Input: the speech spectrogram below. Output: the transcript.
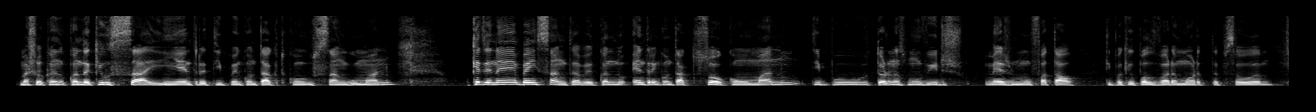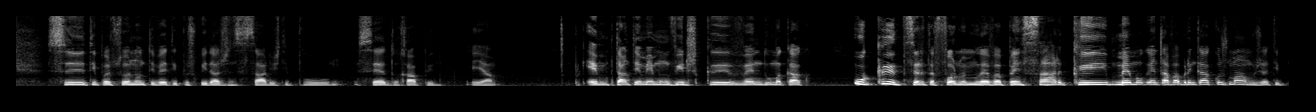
Mas quando, quando aquilo sai e entra tipo em contacto com o sangue humano, quer dizer, não é bem sangue, está a ver? Quando entra em contacto só com o humano, tipo, torna-se um vírus mesmo fatal. Tipo, aquilo para levar à morte da pessoa se tipo, a pessoa não tiver tipo, os cuidados necessários, tipo, cedo, rápido. Yeah. É, portanto, é mesmo um vírus que vem do macaco. O que, de certa forma, me leva a pensar que mesmo alguém estava a brincar com os mamos. É tipo,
